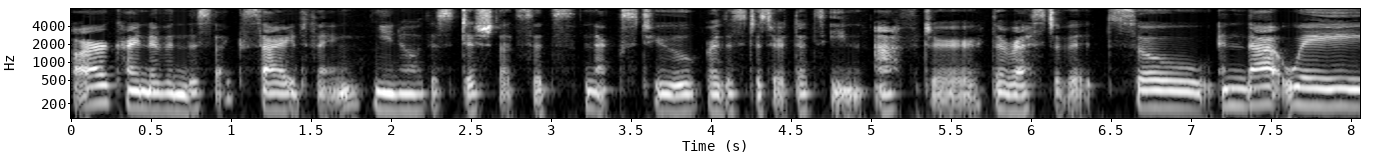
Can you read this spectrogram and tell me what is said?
are kind of in this like side thing, you know, this dish that sits next to or this dessert that's eaten after the rest of it. So in that way,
